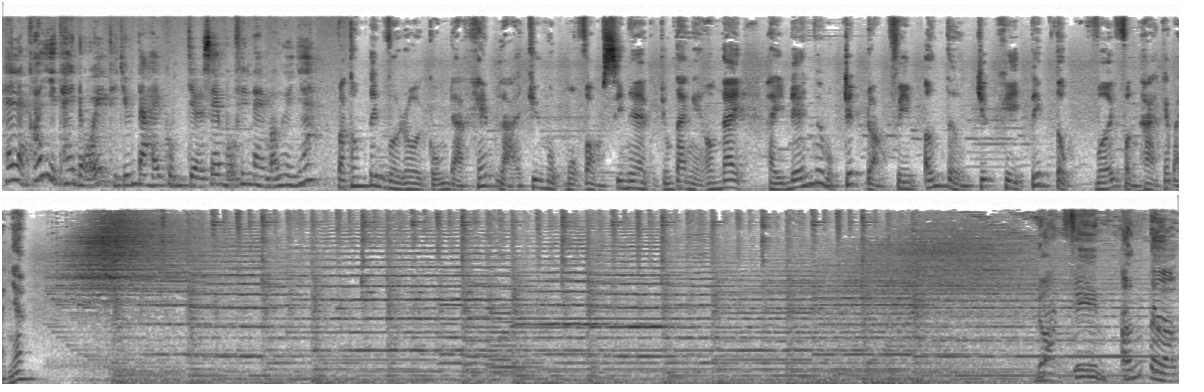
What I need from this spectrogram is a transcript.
Hay là có gì thay đổi? Thì chúng ta hãy cùng chờ xem bộ phim này mọi người nhé. Và thông tin vừa rồi cũng đã khép lại chuyên mục một vòng cine của chúng ta ngày hôm nay. Hãy đến với một trích đoạn phim ấn tượng trước khi tiếp tục với phần 2 các bạn nhé. Đoạn phim ấn tượng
